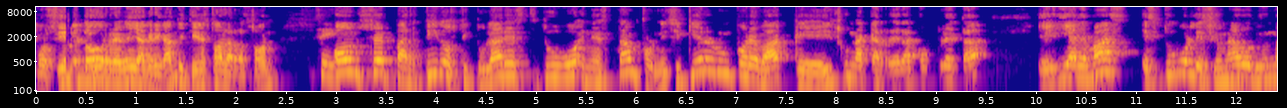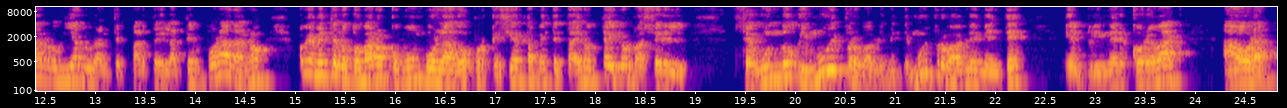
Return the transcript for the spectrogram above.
por cierto, Rebe, y agregando, y tienes toda la razón, 11 partidos titulares tuvo en Stanford, ni siquiera era un coreback que hizo una carrera completa eh, y además estuvo lesionado de una rodilla durante parte de la temporada, ¿no? Obviamente lo tomaron como un volado porque ciertamente Tyron Taylor va a ser el segundo y muy probablemente, muy probablemente el primer coreback. Ahora,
